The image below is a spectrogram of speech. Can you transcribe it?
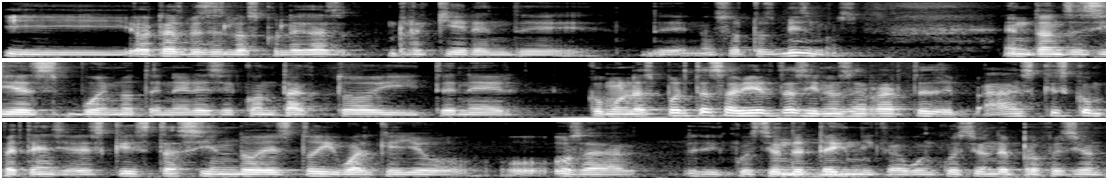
y otras veces los colegas requieren de, de, nosotros mismos. Entonces sí es bueno tener ese contacto y tener como las puertas abiertas y no cerrarte de, ah, es que es competencia, es que está haciendo esto igual que yo, o, sea, en cuestión de técnica o en cuestión de profesión,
